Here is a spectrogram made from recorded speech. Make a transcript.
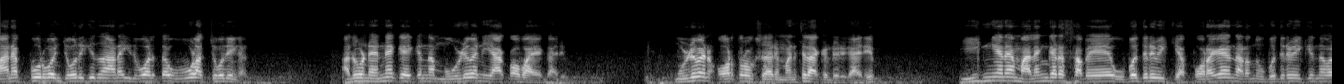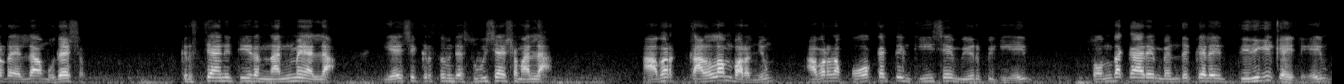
മനഃപൂർവം ചോദിക്കുന്നതാണ് ഇതുപോലത്തെ ഊള ചോദ്യങ്ങൾ. അതുകൊണ്ട് എന്നെ കേൾക്കുന്ന മുഴുവൻ യാക്കോബായക്കാരും മുഴുവൻ ഓർത്തഡോക്സുകാരും മനസ്സിലാക്കേണ്ട ഒരു കാര്യം ഇങ്ങനെ മലങ്കര സഭയെ ഉപദ്രവിക്കുക പുറകെ നടന്ന് ഉപദ്രവിക്കുന്നവരുടെ എല്ലാം ഉദ്ദേശം ക്രിസ്ത്യാനിറ്റിയുടെ നന്മയല്ല യേശുക്രിസ്തുവിന്റെ സുവിശേഷമല്ല. അവർ കള്ളം പറഞ്ഞും അവരുടെ പോക്കറ്റും കീശയും വീർപ്പിക്കുകയും സ്വന്തക്കാരെയും ബന്ധുക്കളെയും തിരികെ കയറ്റുകയും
